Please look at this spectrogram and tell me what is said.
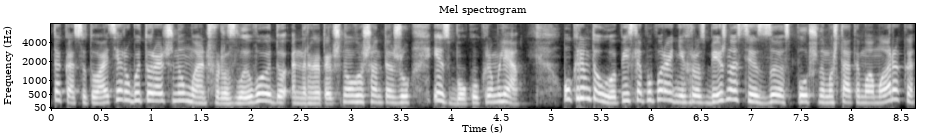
Така ситуація робить Туреччину менш вразливою до енергетичного шантажу із боку Кремля. Окрім того, після попередніх розбіжностей з Сполученими Штатами Америки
